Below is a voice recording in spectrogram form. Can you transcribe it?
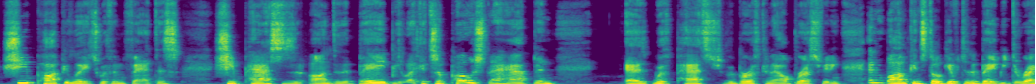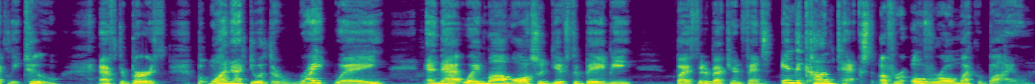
She populates with infantis. She passes it on to the baby like it's supposed to happen as with passage of the birth canal, breastfeeding. And mom can still give it to the baby directly too after birth, but why not do it the right way? And that way mom also gives the baby Bifidobacterium infantis in the context of her overall microbiome.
